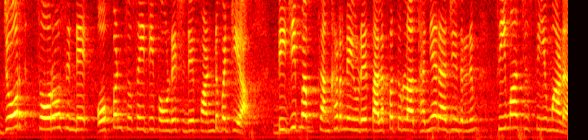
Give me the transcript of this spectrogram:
ജോർജ് സോറോസിന്റെ ഓപ്പൺ സൊസൈറ്റി ഫൗണ്ടേഷന്റെ ഫണ്ട് പറ്റിയ ഡിജിപബ് സംഘടനയുടെ തലപ്പത്തുള്ള ധന്യ രാജേന്ദ്രനും സീമ ചിസ്തിയുമാണ്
